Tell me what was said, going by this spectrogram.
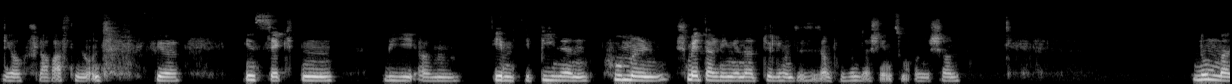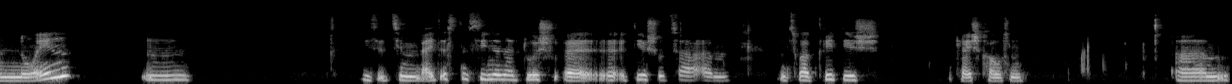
ja, Schlaraffenland für Insekten wie ähm, eben die Bienen, Hummeln, Schmetterlinge natürlich und das ist einfach wunderschön zum Anschauen. Nummer 9 hm. Ist jetzt im weitesten Sinne Natursch äh, äh, Tierschutzer, ähm, und zwar kritisch Fleisch kaufen. Ähm,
